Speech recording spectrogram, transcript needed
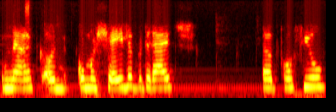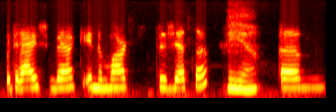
merk, een commerciële bedrijfsprofiel, uh, bedrijfswerk in de markt te zetten. Ja. Um,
